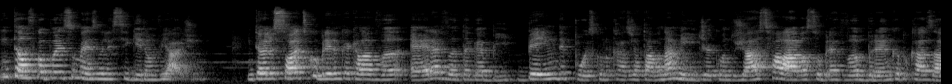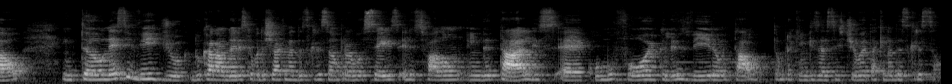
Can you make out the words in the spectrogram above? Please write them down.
Então ficou por isso mesmo, eles seguiram viagem. Então eles só descobriram que aquela van era a van da Gabi bem depois, quando o caso já estava na mídia, quando já se falava sobre a van branca do casal. Então nesse vídeo do canal deles, que eu vou deixar aqui na descrição pra vocês, eles falam em detalhes é, como foi, o que eles viram e tal. Então pra quem quiser assistir vai estar aqui na descrição.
